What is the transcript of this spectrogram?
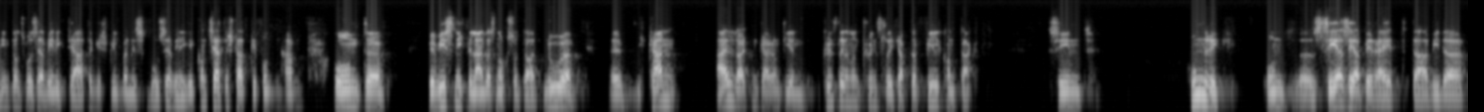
hinter uns, wo sehr wenig Theater gespielt worden ist, wo sehr wenige Konzerte stattgefunden haben. Und äh, wir wissen nicht, wie lange das noch so dauert. Nur, äh, ich kann allen Leuten garantieren, Künstlerinnen und Künstler, ich habe da viel Kontakt, sind hungrig und äh, sehr, sehr bereit, da wieder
